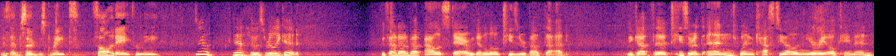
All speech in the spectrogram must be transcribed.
this episode was great. Solid A for me. Yeah, yeah, it was really good. We found out about Alastair. We got a little teaser about that. We got the teaser at the end when Castiel and Uriel came in.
